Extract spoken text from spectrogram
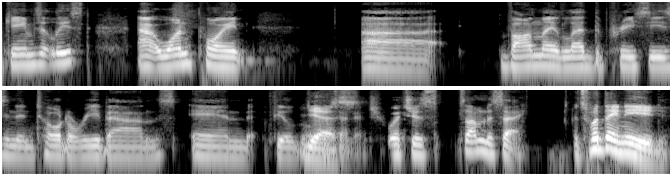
games at least. At one point, uh, Vonleh led the preseason in total rebounds and field goal Yes. percentage, which is something to say. It's what they need.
